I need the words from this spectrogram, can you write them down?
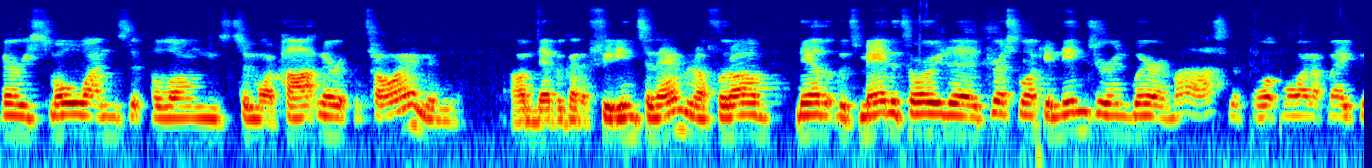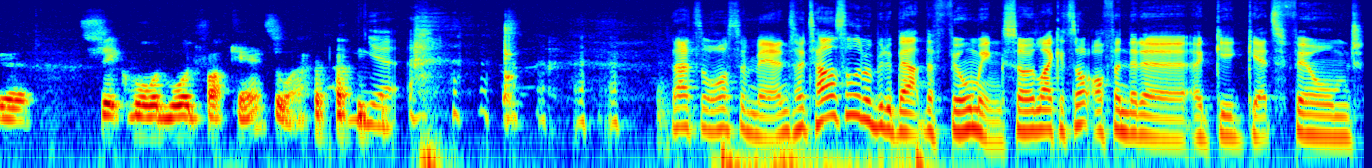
very small ones that belonged to my partner at the time, and I'm never going to fit into them. And I thought, oh, now that it's mandatory to dress like a ninja and wear a mask, I thought, why not make a sick Lord Ward fuck cancer one? Yeah. That's awesome, man. So tell us a little bit about the filming. So, like, it's not often that a, a gig gets filmed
